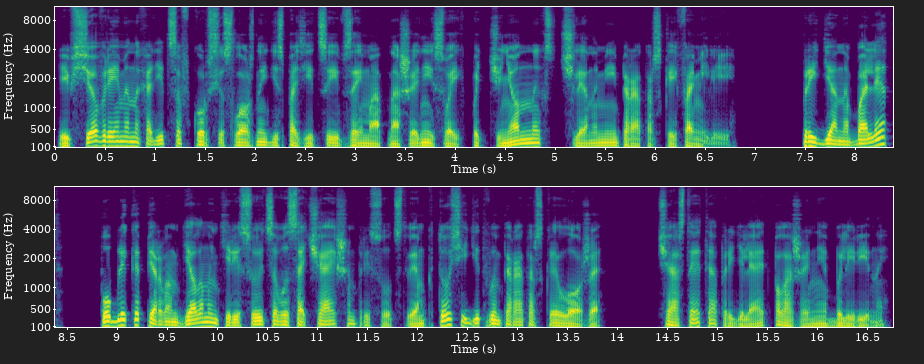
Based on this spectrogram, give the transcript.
и все время находиться в курсе сложной диспозиции взаимоотношений своих подчиненных с членами императорской фамилии. Придя на балет, публика первым делом интересуется высочайшим присутствием, кто сидит в императорской ложе. Часто это определяет положение балерины.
